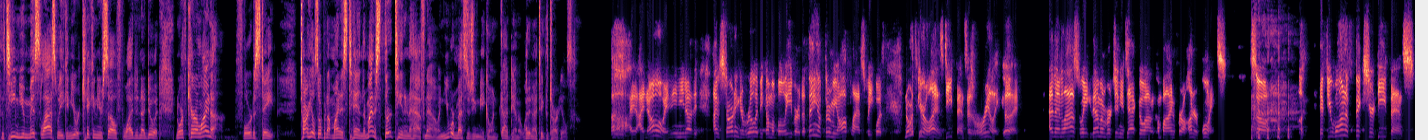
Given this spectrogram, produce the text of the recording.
The team you missed last week and you were kicking yourself. Why didn't I do it? North Carolina, Florida State. Tar Heels open up minus 10. They're minus 13 and a half now. And you were messaging me going, God damn it. Why didn't I take the Tar Heels? Uh, I, I know, and, and you know, the, I'm starting to really become a believer. The thing that threw me off last week was North Carolina's defense is really good, and then last week them and Virginia Tech go out and combine for 100 points. So, look, if you want to fix your defense,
